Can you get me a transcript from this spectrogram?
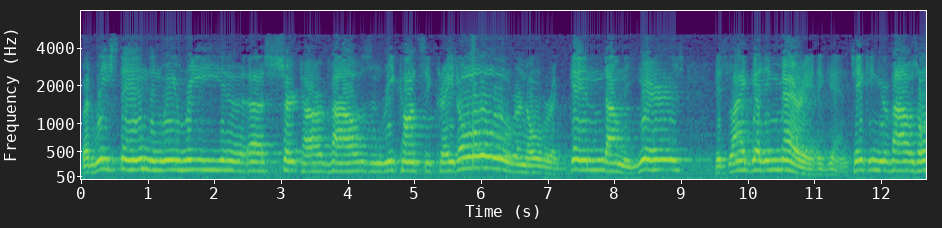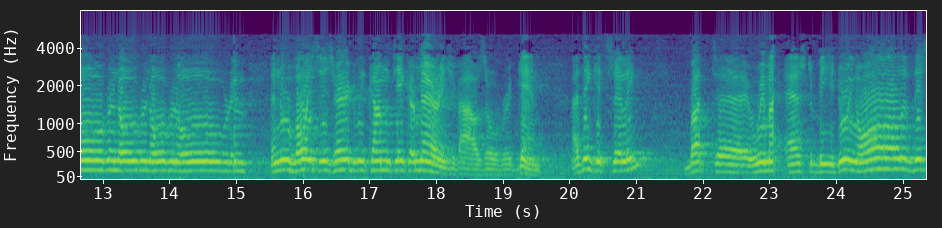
But we stand and we reassert our vows and reconsecrate over and over again down the years. It's like getting married again, taking your vows over and over and over and over. And a new voice is heard, we come and take our marriage vows over again. I think it's silly, but uh, we might, as to be doing all of this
